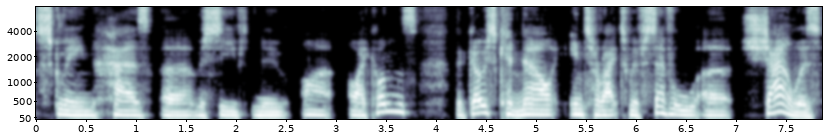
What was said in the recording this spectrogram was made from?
screen has uh, received new uh, icons. The ghost can now interact with several uh, showers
